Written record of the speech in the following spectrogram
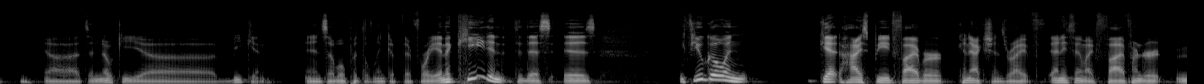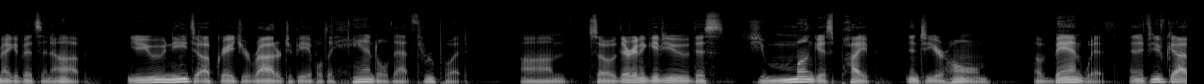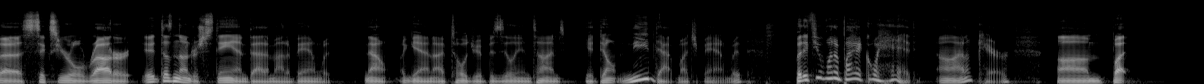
Uh, it's a Nokia beacon, and so we'll put the link up there for you. And the key to, to this is if you go and get high speed fiber connections, right? Anything like 500 megabits and up, you need to upgrade your router to be able to handle that throughput. Um, so they're going to give you this humongous pipe into your home of bandwidth. And if you've got a six year old router, it doesn't understand that amount of bandwidth. Now, again, I've told you a bazillion times, you don't need that much bandwidth. But if you want to buy it, go ahead. Uh, I don't care. Um, but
